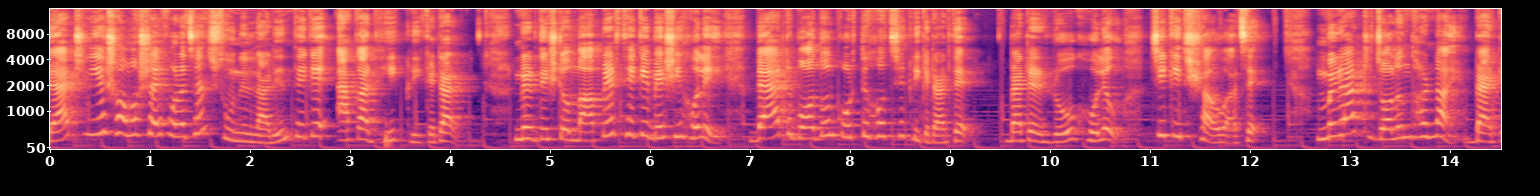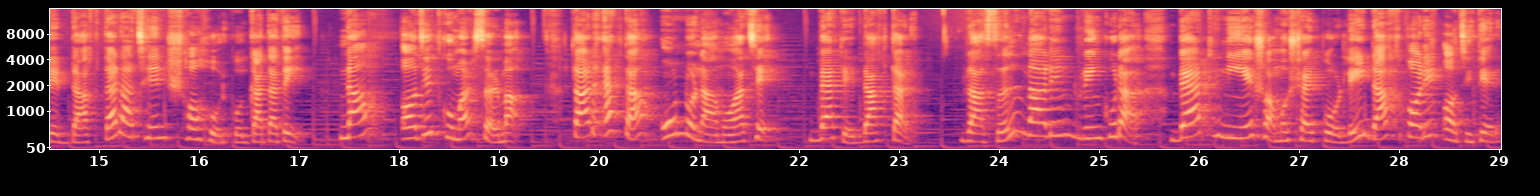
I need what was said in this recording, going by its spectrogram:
ব্যাট নিয়ে সমস্যায় পড়েছেন সুনীল নারিন থেকে একাধিক ক্রিকেটার। নির্দিষ্ট মাপের থেকে বেশি হলেই ব্যাট বদল করতে হচ্ছে ক্রিকেটারদের। ব্যাটের রোগ হলেও চিকিৎসাও আছে। বিরাট জলন্ধর নয়, ব্যাটের ডাক্তার আছেন শহর কলকাতাতেই। নাম অজিত কুমার শর্মা। তার একটা অন্য নামও আছে, ব্যাটের ডাক্তার। রাসেল, নারিন, রিঙ্কুরা ব্যাট নিয়ে সমস্যায় পড়লেই ডাক পড়ে অজিতের।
